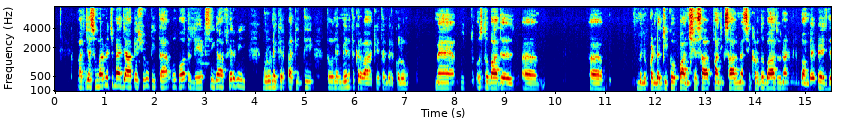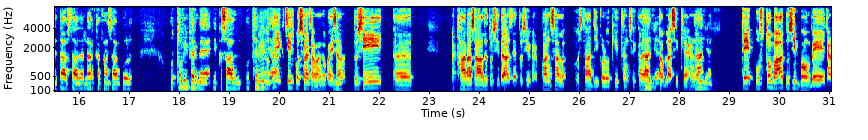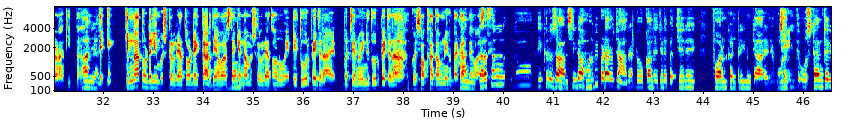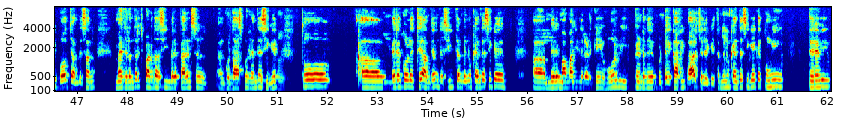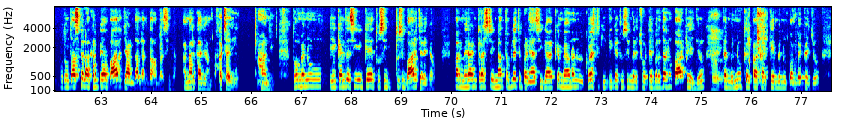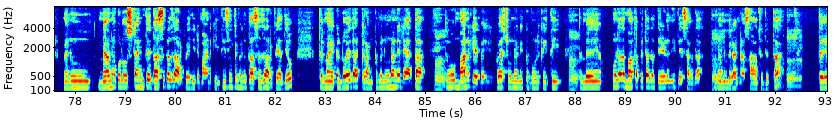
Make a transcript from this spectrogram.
ਪਰ ਜਿਸ ਉਮਰ ਵਿੱਚ ਮੈਂ ਜਾ ਕੇ ਸ਼ੁਰੂ ਕੀਤਾ ਉਹ ਬਹੁਤ ਲੇਟ ਸੀਗਾ ਫਿਰ ਵੀ ਗੁਰੂ ਨੇ ਕਿਰਪਾ ਕੀਤੀ ਤਾਂ ਉਹਨੇ ਮਿਹਨਤ ਕਰਵਾ ਕੇ ਤੇ ਮੇਰੇ ਕੋਲੋਂ ਮੈਂ ਉਸ ਤੋਂ ਬਾਅਦ ਮੈਨੂੰ ਪੰਡਤ ਜੀ ਕੋ 5-6 ਸਾਲ 5 ਸਾਲ ਮੈਂ ਸਿੱਖਣ ਤੋਂ ਬਾਅਦ ਉਹਨਾਂ ਨੇ ਮੈਨੂੰ ਬੰਬੇ ਭੇਜ ਦਿੱਤਾ ਉਸਤਾਦ ਅਲਰ ਖਾਨ ਸਾਹਿਬ ਕੋਲ। ਉੱਥੋਂ ਵੀ ਫਿਰ ਮੈਂ ਇੱਕ ਸਾਲ ਉੱਥੇ ਵੀ ਮੈਂ ਉੱਥੇ ਰਿਹਾ। ਇੱਕ ਚੀਜ਼ ਪੁੱਛਣਾ ਚਾਹਾਂਗਾ ਭਾਈ ਸਾਹਿਬ ਤੁਸੀਂ ਅਹ, 18 ਸਾਲ ਦੇ ਤੁਸੀਂ ਦੱਸਦੇ ਹੋ, ਤੁਸੀਂ ਫਿਰ 5 ਸਾਲ ਉਸਤਾਦ ਜੀ ਕੋਲੋਂ ਕੀਰਤਨ ਸਿੱਖ ਅਹ, ਹਾਂਜੀ, ਹਾਂਜੀ। ਤਬਲਾ ਸਿੱਖਿਆ ਹੈ ਨਾ ਹਾਂਜੀ ਹਾਂਜੀ। ਤੇ ਉਸ ਤੋਂ ਬਾਅਦ ਤੁਸੀਂ ਬੰਬੇ ਜਾਣਾ ਕੀਤਾ। ਹਾਂਜੀ, ਤੇ ਹਾਂਜੀ। ਇਹ ਕਿੰਨਾ ਤੁਹਾਡੇ ਲਈ ਮੁਸ਼ਕਲ ਰਿਹਾ? ਤੁਹਾਡੇ ਘਰਦਿਆਂ ਵਾਸਤੇ ਬੰਬ- ਕਿੰਨਾ ਮੁਸ਼ਕਲ ਰਿਹਾ? ਤੁਹਾਨੂੰ ਇੰਨੀ ਦੂਰ ਭੇਜਣਾ ਹੈ ਬੱਚੇ ਨੂੰ ਇੰਨੀ ਦੂਰ ਭੇਜਣਾ ਕੋਈ ਸੌਖਾ ਕੰਮ ਨਹੀਂ ਹੁੰਦਾ ਹਾਂਜੀ ਘਰਦਿਆਂ ਵਾਸਤੇ? ਦਰਅਸਲ ਉਦੋਂ ਇੱਕ ਰੁਝਾਨ ਸੀਗਾ ਹੁਣ ਵੀ ਬੜਾ ਰੁਝਾਨ ਹੈ। ਲੋਕਾਂ ਦੇ ਜਿਹੜੇ ਬੱਚੇ ਨੇ ਫੋਰਨ ਕੰਟਰੀ ਨੂੰ ਜਾ ਰਹੇ ਨੇ ਹੁਣ। ਵੀ ਤੇ ਉਸ ਟਾਈਮ ਤੇ ਵੀ ਬਹੁਤ ਜਾਂਦੇ ਸਨ। ਮੈਂ ਜਲੰਧਰ ਚ ਪੜ੍ਹਦਾ ਸੀ ਮੇਰੇ ਪੈਰੈਂਟਸ ਗੁਰਦਾਸਪੁਰ ਰਹਿੰਦੇ ਸੀਗੇ। ਤੋਂ ਮੇਰੇ ਕੋਲ ਇੱਥੇ ਆਉਂਦੇ ਹੁੰਦੇ ਸੀ ਤੇ ਮੈਨੂੰ ਕਹਿੰਦੇ ਸੀ ਕਿ ਮੇਰੇ ਮਾਮਾ ਜੀ ਦੇ ਲੜਕੇ ਹੋਰ ਵੀ ਪਿੰਡ ਦੇ ਮੁੰਡੇ ਕਾਫੀ ਬਾਹਰ ਚਲੇ ਗਏ। ਤੇ ਮੈਨੂੰ ਕਹਿੰਦੇ ਸੀਗੇ ਕਿ ਤੂੰ ਵੀ ਤੇਰੇ ਵੀ ਉਦੋਂ 10 ਕੁ ਲੱਖ ਰੁਪਇਆ ਬਾਹਰ ਜਾਣ ਦਾ ਲੱਗਦਾ ਹੁੰਦਾ ਸੀਗਾ ਅਮਰੀਕਾ ਜਾਣ ਦਾ। ਅੱਛਾ ਜੀ। ਹਾਂਜੀ। ਤੋਂ ਮੈਨੂੰ ਇਹ ਕਹਿੰਦੇ ਸੀ ਕਿ ਤੁਸੀਂ ਤੁਸੀਂ ਬਾਹਰ ਚਲੇ ਜਾਓ। ਪਰ ਮੇਰਾ ਇੰਟਰਸਟ ਇੰਨਾ ਤਬਲੇ 'ਚ ਬਣਿਆ ਸੀਗਾ ਕਿ ਮੈਂ ਉਹਨਾਂ ਨੂੰ ਰਿਕੁਐਸਟ ਕੀਤੀ ਕਿ ਤੁਸੀਂ ਮੇਰੇ ਛੋਟੇ ਬ੍ਰਦਰ ਨੂੰ ਬਾਹਰ ਭੇਜ ਦਿਓ। ਤੇ ਮੈਨੂੰ ਕਿਰਪਾ ਕਰਕੇ ਮੈਨੂੰ ਬੰਬੇ ਭੇਜੋ। ਮੈਨੂੰ ਮੈਂ ਉਹਨਾਂ ਕੋਲ ਉਸ ਟਾਈਮ ਤੇ 10000 ਰੁਪਏ ਦੀ ਡਿਮਾਂਡ ਕੀਤੀ ਸੀ ਕਿ ਮੈਨੂੰ 10000 ਰੁਪਏ ਦਿਓ ਤੇ ਮੈਂ ਇੱਕ ਲੋਹੇ ਦਾ ਟਰੰਕ ਮੈਨੂੰ ਉਹਨਾਂ ਨੇ ਲੈਤਾ ਤੇ ਉਹ ਮੰਨ ਗਏ ਮੇਰੀ ਰਿਕੁਐਸਟ ਉਹਨਾਂ ਨੇ ਕਬੂਲ ਕੀਤੀ ਤੇ ਮੈਂ ਉਹਨਾਂ ਦੇ ਮਾਤਾ ਪਿਤਾ ਦਾ ਦੇਣ ਨਹੀਂ ਦੇ ਸਕਦਾ ਉਹਨਾਂ ਨੇ ਮੇਰਾ ਇੰਨਾ ਸਾਥ ਦਿੱਤਾ ਤੇ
